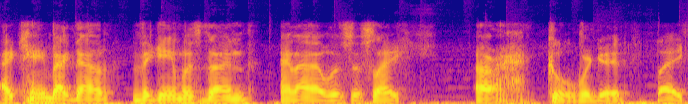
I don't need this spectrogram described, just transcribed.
I came back down. The game was done, and I was just like, "All right, cool, we're good." Like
